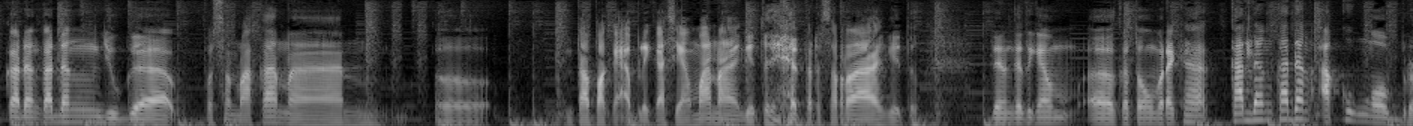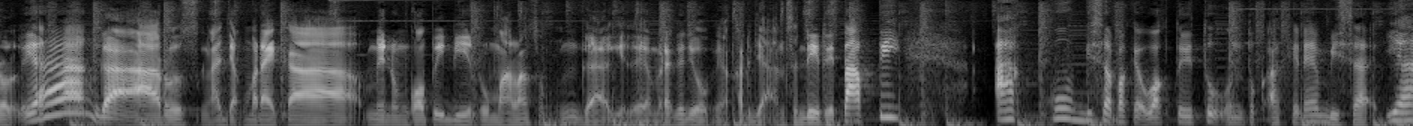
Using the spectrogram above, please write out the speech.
kadang-kadang juga pesan makanan uh, entah pakai aplikasi yang mana gitu ya terserah gitu. Dan ketika uh, ketemu mereka kadang-kadang aku ngobrol ya nggak harus ngajak mereka minum kopi di rumah langsung enggak gitu ya. Mereka juga punya kerjaan sendiri. Tapi aku bisa pakai waktu itu untuk akhirnya bisa ya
